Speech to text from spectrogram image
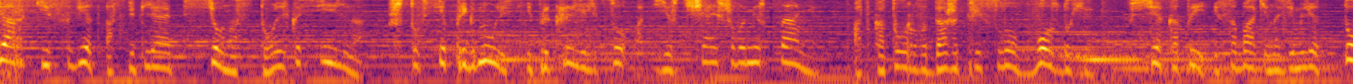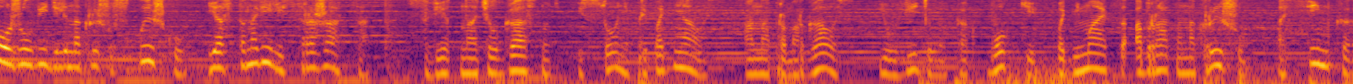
яркий свет осветляет все настолько сильно, что все пригнулись и прикрыли лицо от ярчайшего мерцания, от которого даже трясло в воздухе. Все коты и собаки на земле тоже увидели на крышу вспышку и остановились сражаться. Свет начал гаснуть, и Соня приподнялась. Она проморгалась и увидела, как Бокки поднимается обратно на крышу, а Симка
